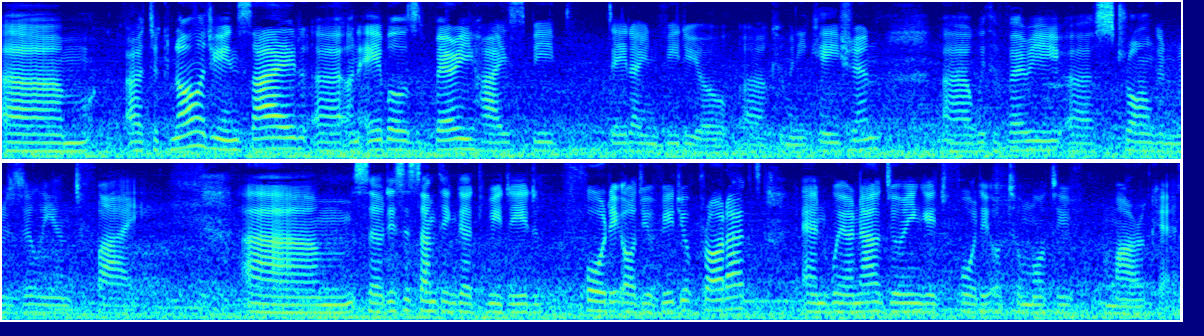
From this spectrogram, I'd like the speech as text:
Um, our technology inside uh, enables very high speed data and video uh, communication uh, with a very uh, strong and resilient PHY. Um, so this is something that we did for the audio video product and we are now doing it for the automotive market,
